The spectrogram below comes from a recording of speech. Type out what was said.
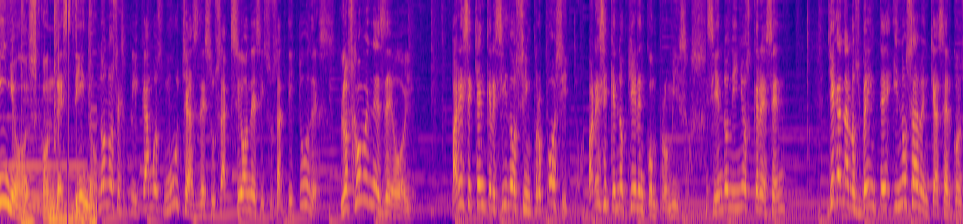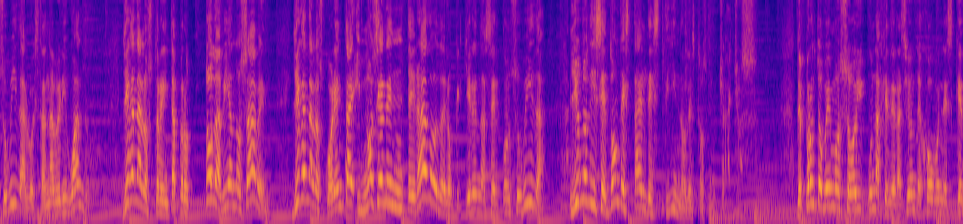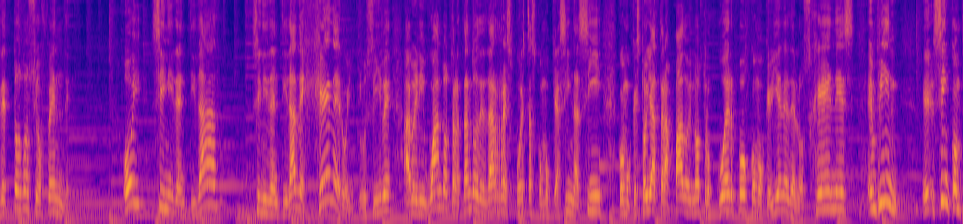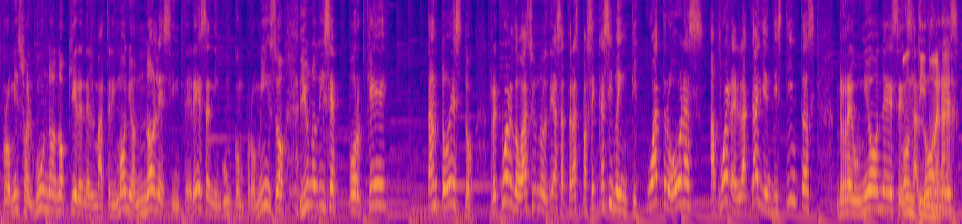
Niños con destino. No nos explicamos muchas de sus acciones y sus actitudes. Los jóvenes de hoy parece que han crecido sin propósito. Parece que no quieren compromisos. Siendo niños crecen, llegan a los 20 y no saben qué hacer con su vida, lo están averiguando. Llegan a los 30 pero todavía no saben. Llegan a los 40 y no se han enterado de lo que quieren hacer con su vida. Y uno dice, ¿dónde está el destino de estos muchachos? De pronto vemos hoy una generación de jóvenes que de todo se ofende. Hoy sin identidad, sin identidad de género inclusive, averiguando, tratando de dar respuestas como que así nací, como que estoy atrapado en otro cuerpo, como que viene de los genes, en fin, eh, sin compromiso alguno, no quieren el matrimonio, no les interesa ningún compromiso. Y uno dice, ¿por qué tanto esto. Recuerdo hace unos días atrás pasé casi 24 horas afuera en la calle en distintas reuniones, en salones,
